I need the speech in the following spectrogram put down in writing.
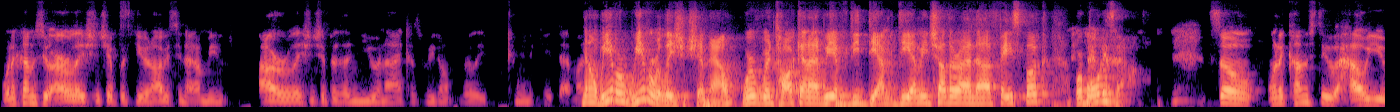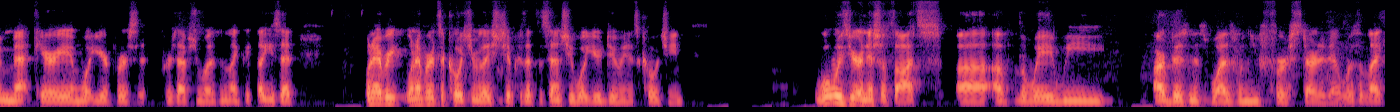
when it comes to our relationship with you, and obviously not, I mean, our relationship is in you and I because we don't really communicate that much. No, we have a we have a relationship now. We're we're talking on we have DM DM each other on uh, Facebook. We're boys now. so when it comes to how you met Carrie and what your first perception was, and like like you said, whenever whenever it's a coaching relationship, because that's essentially what you're doing is coaching. What was your initial thoughts uh, of the way we our business was when you first started it? Was it like,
